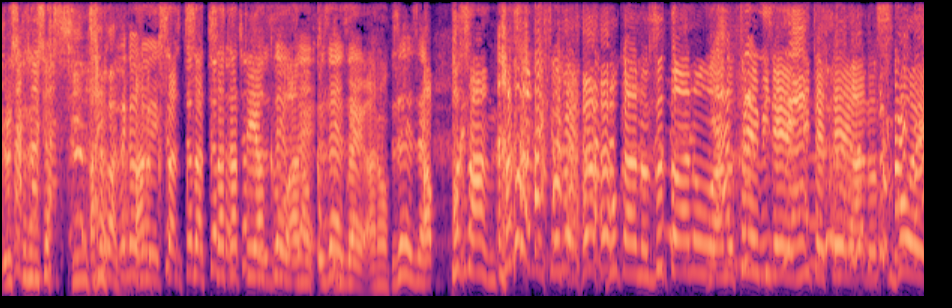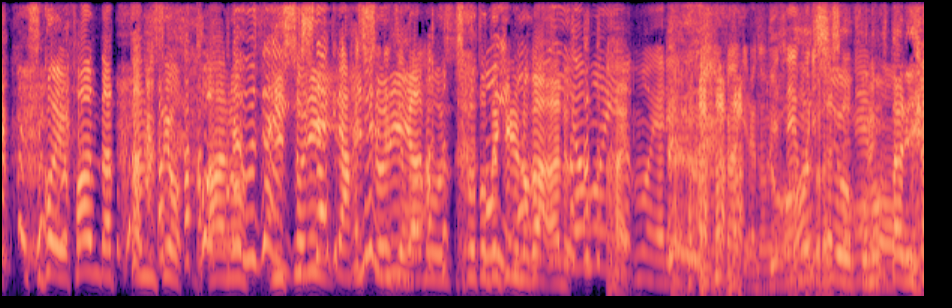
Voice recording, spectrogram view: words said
ろしくお願いします。新人はね。あの草草草かって役をあのうざいうざい今回あのうざいうざい。あパクさんパクさんですよね。僕あのずっとあのあのテレビで見ててあのすごいすごいファンだったんですよ。あのうざい一緒に一緒にあの仕事できるのがあのもうやりよどうしようこの二人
